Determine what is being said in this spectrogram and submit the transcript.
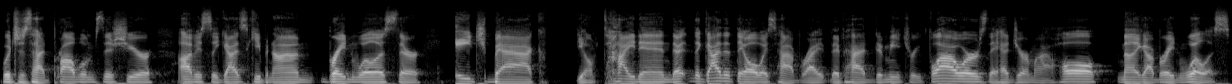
which has had problems this year. Obviously, guys keep an eye on Brayden Willis, their H back, you know, tight end, the, the, guy that they always have, right? They've had Dimitri Flowers, they had Jeremiah Hall, now they got Brayden Willis.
